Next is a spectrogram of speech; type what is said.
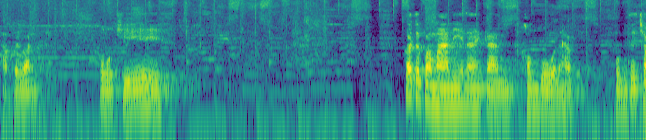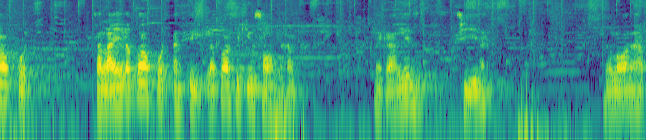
พับไปก่อน โอเค ก็จะประมาณนี้นะการคอมโบนะครับ ผมจะชอบกดสไลด์แล้วก็กดอันติแล้วก็สกิลสองนะครับ ในการเล่นฉีนะ เดี๋ยวรอนะครับ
